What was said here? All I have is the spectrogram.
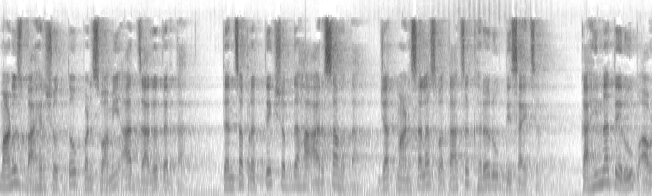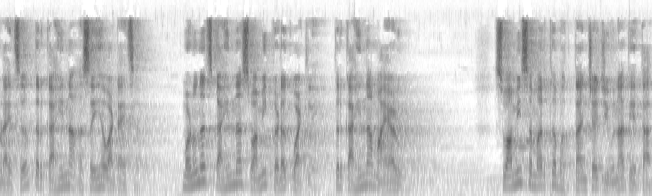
माणूस बाहेर शोधतो पण स्वामी आत जाग करतात. त्यांचा प्रत्येक शब्द हा आरसा होता ज्यात माणसाला स्वतःचं खरं रूप दिसायचं. काहींना ते रूप आवडायचं तर काहींना असह्य वाटायचं. म्हणूनच काहींना स्वामी कडक वाटले तर काहींना मायाळू. स्वामी समर्थ भक्तांच्या जीवनात येतात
